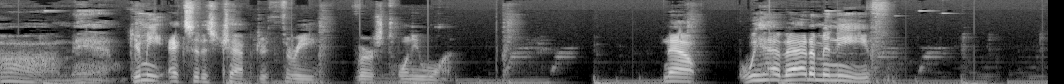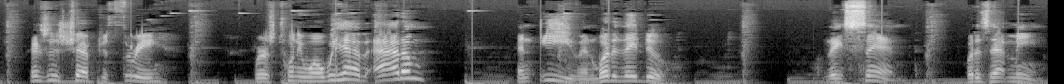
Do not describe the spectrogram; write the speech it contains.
Oh, man. Give me Exodus chapter 3, verse 21. Now, we have Adam and Eve. Exodus chapter 3, verse 21. We have Adam and Eve, and what did they do? They sinned. What does that mean?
